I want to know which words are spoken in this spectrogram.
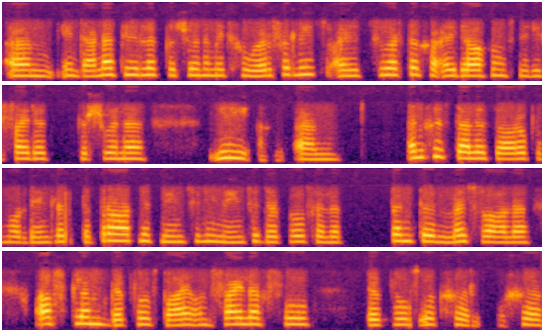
Ehm um, en dan natuurlik persone met gehoorverlies, uit soortige uitdagings met die feit dat persone nie ehm um, ingestel is daarop om ordentlik te praat met mense nie. Mense dikwels hulle punte mis waar hulle afklim, dikwels baie onveilig voel, dikwels ook ge, ge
